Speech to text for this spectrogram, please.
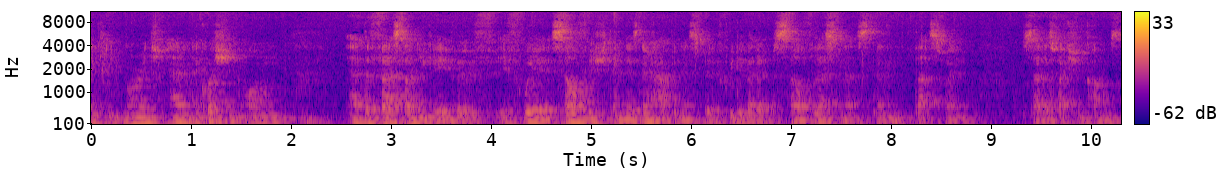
Thank you, Maharaj. And a question on uh, the first slide you gave of if we're selfish, then there's no happiness, but if we develop selflessness, then that's when satisfaction comes.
